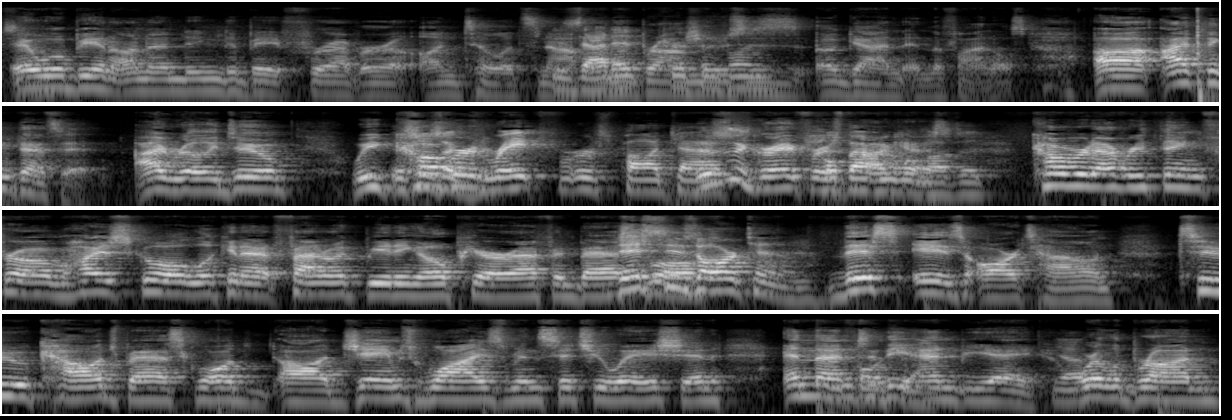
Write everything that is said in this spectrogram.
So, It will be an unending debate forever until it's not. Is that when it, LeBron Christian loses again in the finals. Uh, I think that's it. I really do. We this covered. great first podcast. This is a great first Hope podcast. Covered everything from high school, looking at Fenwick beating OPRF in basketball. This is our town. This is our town. To college basketball, uh, James Wiseman situation, and then to the NBA, Yep. where LeBron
